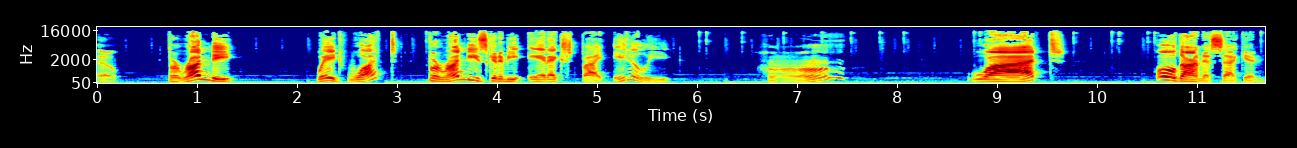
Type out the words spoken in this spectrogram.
Oh. Burundi? Wait, what? Burundi's gonna be annexed by Italy? Huh? What? Hold on a second.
